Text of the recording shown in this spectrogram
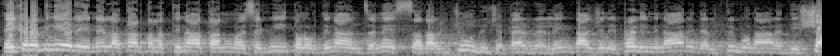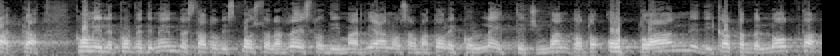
E I carabinieri nella tarda mattinata hanno eseguito un'ordinanza emessa dal giudice per le indagini preliminari del Tribunale di Sciacca. Con il provvedimento è stato disposto l'arresto di Mariano Salvatore Colletti, 58 anni, di Caltabellotta,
